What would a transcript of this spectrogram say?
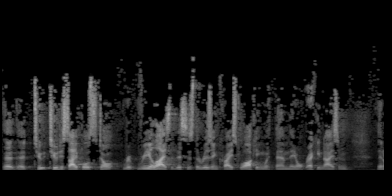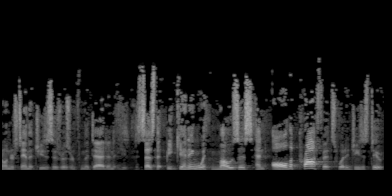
the, the two, two, disciples don't re- realize that this is the risen Christ walking with them. They don't recognize him. They don't understand that Jesus is risen from the dead. And he says that beginning with Moses and all the prophets, what did Jesus do?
